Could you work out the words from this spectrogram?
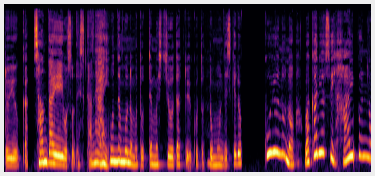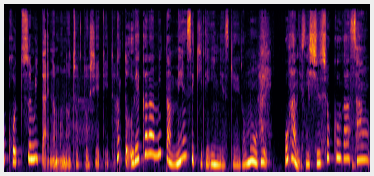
というか、はい、三大栄養素ですかね、はい、こんなものもとっても必要だということと思うんですけど、こういうのの分かりやすい配分のコツみたいなものをちょっと教えていただあと上から見た面積でいいんですけれども、はい、ご飯ですね、主食が3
